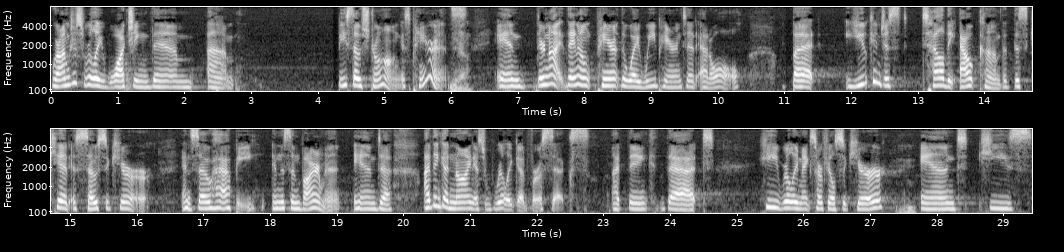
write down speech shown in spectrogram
where I'm just really watching them um, be so strong as parents. Yeah. And they're not, they don't parent the way we parented at all. But you can just tell the outcome that this kid is so secure and so happy in this environment. And uh, I think a nine is really good for a six. I think that he really makes her feel secure and he's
